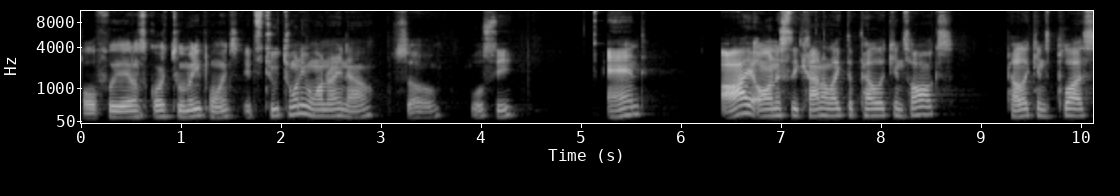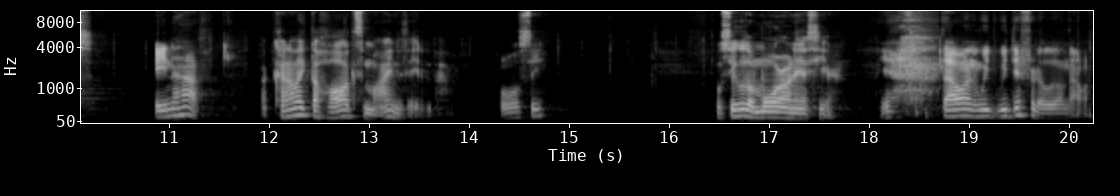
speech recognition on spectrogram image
Hopefully they don't score too many points. It's 221 right now, so we'll see. And I honestly kind of like the Pelicans Hawks. Pelicans plus eight and a half. I kind of like the Hawks minus eight. and a. But we'll see. We'll see who the moron is here. Yeah, that one we, we differed a little on that one.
